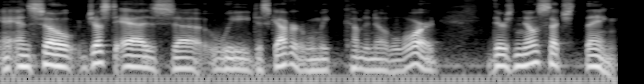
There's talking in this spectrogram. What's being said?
And, and so, just as uh, we discover when we come to know the Lord, there's no such thing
